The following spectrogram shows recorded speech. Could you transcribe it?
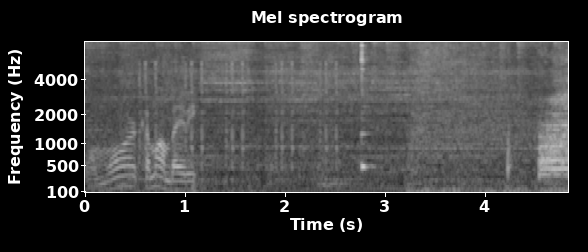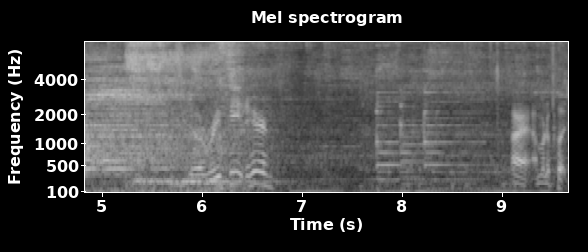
One more. Come on, baby. Do a repeat here. All right, I'm gonna put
